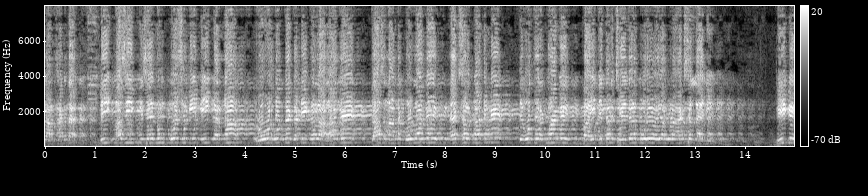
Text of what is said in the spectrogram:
ਕਰ ਸਕਦਾ ਹੈ। ਵੀ ਅਸੀਂ ਕਿਸੇ ਨੂੰ ਕੁਝ ਵੀ ਨਹੀਂ ਕਰਨਾ, ਰੋਡ ਦੇ ਉੱਤੇ ਗੱਡੀ ਖਲਾਰਾਂਗੇ 10 ਨਟ ਖੋਲਾਂਗੇ, ਐਕਸਲ ਕੱਢ ਕੇ ਤੇ ਉੱਥੇ ਰੱਖਾਂਗੇ, ਭਾਈ ਜਿੱਦਣ 6 ਦਿਨ ਪੂਰੇ ਹੋਏ ਆਪਣਾ ਐਕਸਲ ਲੈ ਜੀ। ਠੀਕ ਹੈ,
